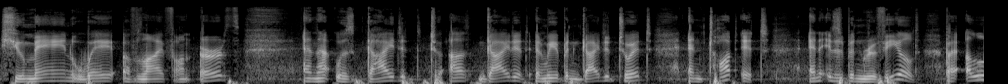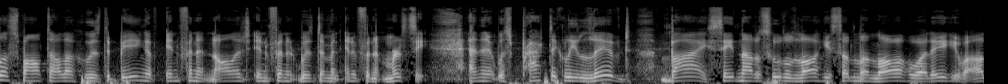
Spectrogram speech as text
humane way of life on earth and that was guided to us guided and we have been guided to it and taught it and it has been revealed by Allah subhanahu wa ta'ala, who is the being of infinite knowledge, infinite wisdom, and infinite mercy. And then it was practically lived by Sayyidina Rasulullah sallallahu alayhi wa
